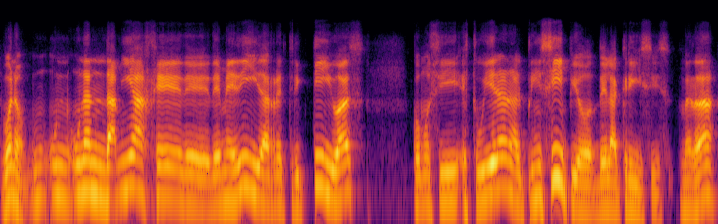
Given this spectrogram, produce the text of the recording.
bueno, un, andamiaje de, de medidas restrictivas como si estuvieran al principio de la crisis, ¿verdad?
